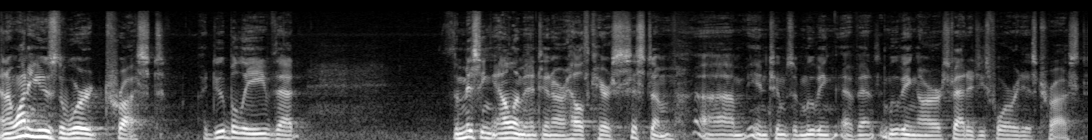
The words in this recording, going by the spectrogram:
and I want to use the word trust. I do believe that the missing element in our healthcare system um, in terms of moving, events, moving our strategies forward is trust.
